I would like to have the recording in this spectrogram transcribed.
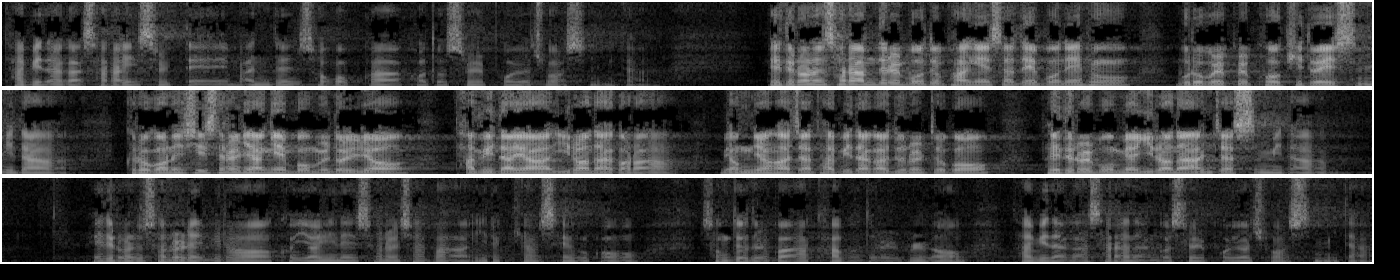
다비다가 살아 있을 때 만든 속옷과 겉옷을 보여주었습니다. 베드로는 사람들을 모두 방에서 내보낸 후 무릎을 꿇고 기도했습니다. 그러고는 시신을 향해 몸을 돌려 다비다야 일어나거라 명령하자 다비다가 눈을 뜨고 베드로를 보며 일어나 앉았습니다. 베드로는 손을 내밀어 그 여인의 손을 잡아 일으켜 세우고 성도들과 가부들을 불러 다비다가 살아난 것을 보여주었습니다.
